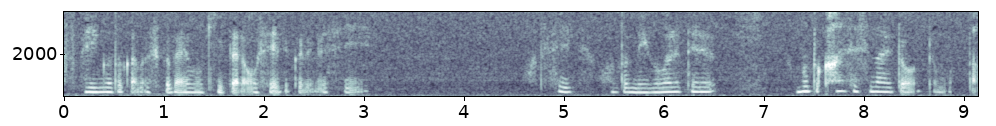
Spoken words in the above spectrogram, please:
スペイン語とかの宿題も聞いたら教えてくれるし。私本当恵まれてる。もっと感謝しないとって思った。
